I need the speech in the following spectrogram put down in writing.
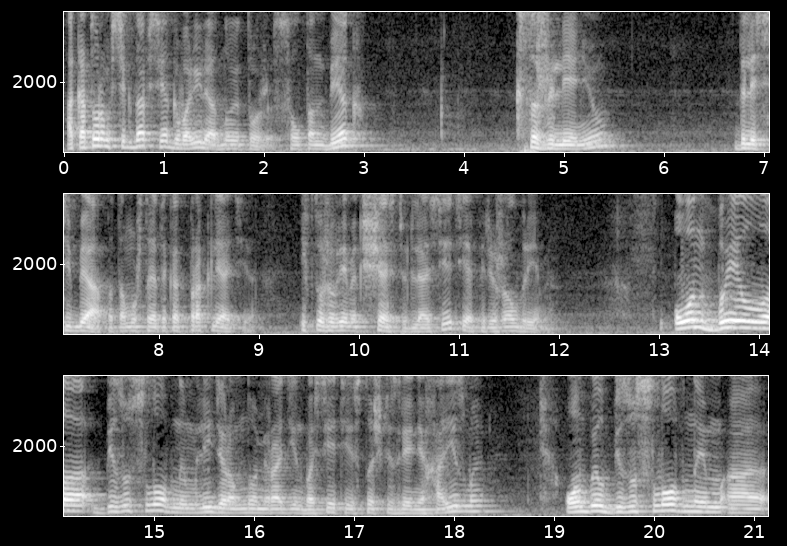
о котором всегда все говорили одно и то же. Султанбек, к сожалению, для себя, потому что это как проклятие, и в то же время, к счастью для Осетии, опережал время. Он был э, безусловным лидером номер один в Осетии с точки зрения харизмы. Он был безусловным э,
